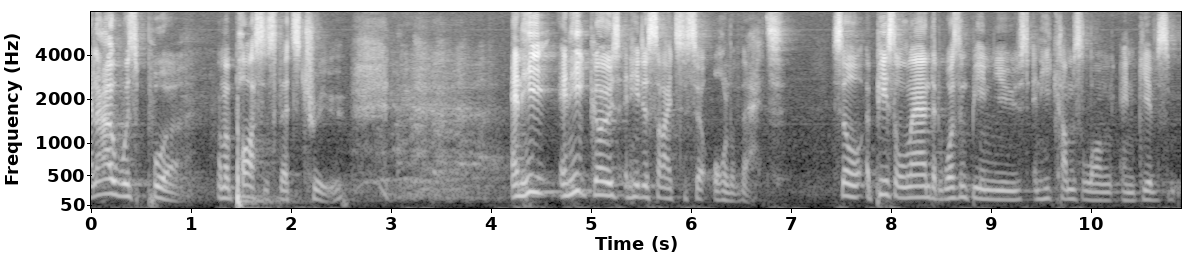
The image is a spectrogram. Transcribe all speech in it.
and I was poor, I'm a pastor, so that's true. and he and he goes and he decides to sell all of that. Sell a piece of land that wasn't being used, and he comes along and gives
